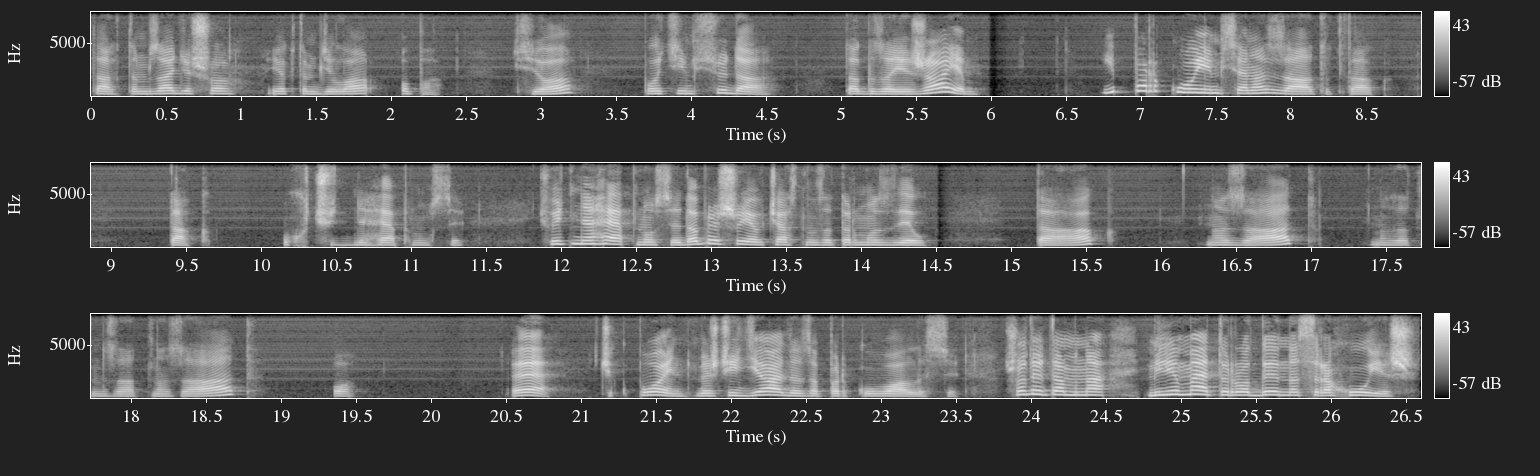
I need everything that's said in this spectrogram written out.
Так, там ззаді що? Як там діла? Опа. Все. Потім сюди. Так заїжджаємо і паркуємося назад. Отак. Так. Ух, чуть не гепнувся. Чуть не гепнувся. Добре, що я вчасно затормозив. Так. Назад. Назад, назад, назад. О. Е, чекпоінт, ми ж ідеально запаркувалися. Що ти там на міліметр один нас рахуєш?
